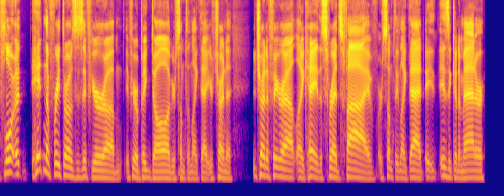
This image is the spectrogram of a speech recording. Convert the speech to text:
Florida hitting the free throws is if you're um, if you're a big dog or something like that. You're trying to you're trying to figure out like, hey, the spread's five or something like that. Is it going to matter?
